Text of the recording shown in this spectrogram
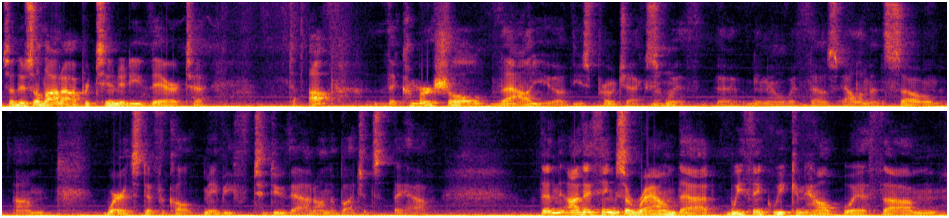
So there's a lot of opportunity there to to up the commercial value of these projects with uh, you know with those elements. So um, where it's difficult maybe to do that on the budgets that they have then the other things around that we think we can help with um,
